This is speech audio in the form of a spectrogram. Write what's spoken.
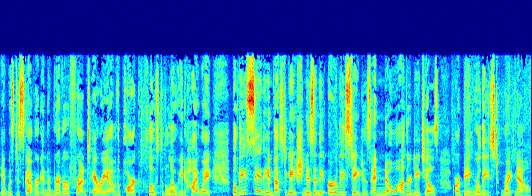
It was discovered in the riverfront area of the park close to the Lougheed Highway. Police say the investigation is in the early stages and no other details are being released right now.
